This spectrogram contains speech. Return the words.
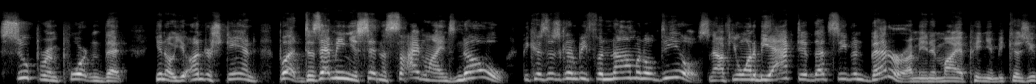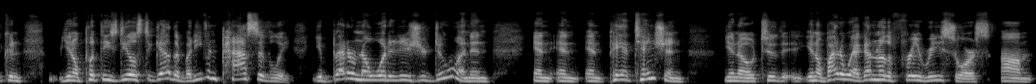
super important that you know you understand. But does that mean you sit in the sidelines? No because there's going to be phenomenal deals. Now, if you want to be active, that's even better. I mean, in my opinion, because you can, you know, put these deals together. But even passively, you better know what it is you're doing and and and and pay attention. You know, to the you know. By the way, I got another free resource. Um,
